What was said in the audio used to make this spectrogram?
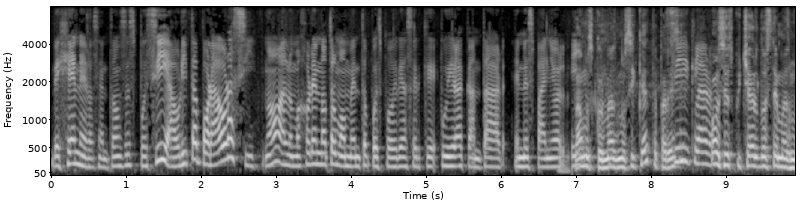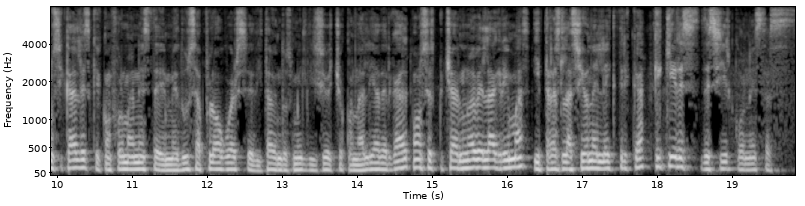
de géneros. Entonces, pues sí, ahorita por ahora sí, ¿no? A lo mejor en otro momento pues podría ser que pudiera cantar en español. Vamos con más música, ¿te parece? Sí, claro. Vamos a escuchar dos temas musicales que conforman este Medusa Flowers, editado en 2018 con Alía Dergal. Vamos a escuchar Nueve Lágrimas y Traslación Eléctrica. ¿Qué quieres decir con estas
